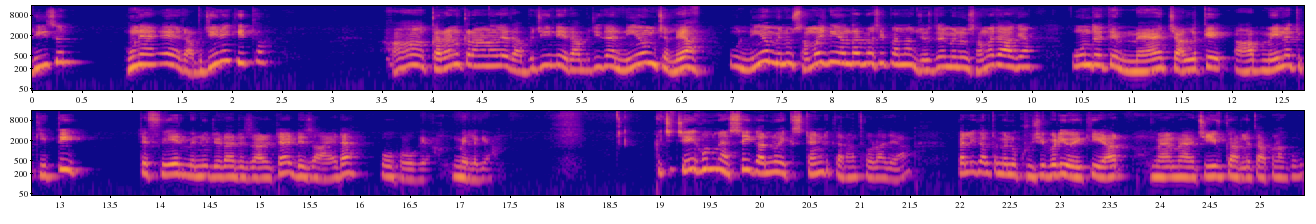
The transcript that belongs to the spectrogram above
ਰੀਜ਼ਨ ਹੁਣ ਇਹ ਰੱਬ ਜੀ ਨੇ ਕੀਤਾ। ਹਾਂ, ਕਰਨ ਕਰਾਣ ਵਾਲੇ ਰੱਬ ਜੀ ਨੇ, ਰੱਬ ਜੀ ਦਾ ਨਿਯਮ ਚੱਲਿਆ। ਉਹ ਨਿਯਮ ਮੈਨੂੰ ਸਮਝ ਨਹੀਂ ਆਉਂਦਾ ਪਿਆ ਸੀ ਪਹਿਲਾਂ, ਜਿਸ ਦੇ ਮੈਨੂੰ ਸਮਝ ਆ ਗਿਆ। ਉਹਦੇ ਤੇ ਮੈਂ ਚੱਲ ਕੇ ਆਪ ਮਿਹਨਤ ਕੀਤੀ ਤੇ ਫਿਰ ਮੈਨੂੰ ਜਿਹੜਾ ਰਿਜ਼ਲਟ ਹੈ ਡਿਜ਼ਾਇਰਡ ਹੈ, ਉਹ ਹੋ ਗਿਆ, ਮਿਲ ਗਿਆ। ਅੱਛਾ ਜੇ ਹੁਣ ਮੈਂ ਐਸੇ ਹੀ ਗੱਲ ਨੂੰ ਐਕਸਟੈਂਡ ਕਰਾਂ ਥੋੜਾ ਜਿਹਾ, ਪਹਿਲੀ ਗੱਲ ਤਾਂ ਮੈਨੂੰ ਖੁਸ਼ੀ ਬੜੀ ਹੋਈ ਕਿ ਯਾਰ ਮੈਂ ਮੈਂ ਅਚੀਵ ਕਰ ਲਿਆ ਆਪਣਾ ਗੋਲ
